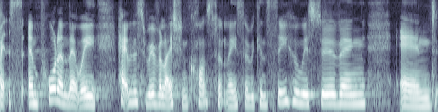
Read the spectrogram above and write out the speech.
it's important that we have this revelation constantly so we can see who we're serving and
